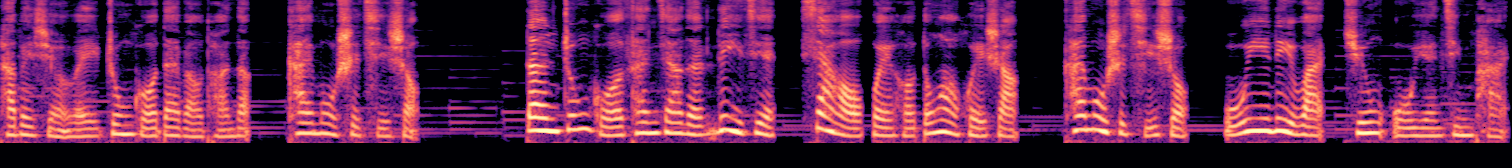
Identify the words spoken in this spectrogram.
他被选为中国代表团的开幕式旗手。但中国参加的历届夏奥会和冬奥会上，开幕式旗手无一例外均无缘金牌。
